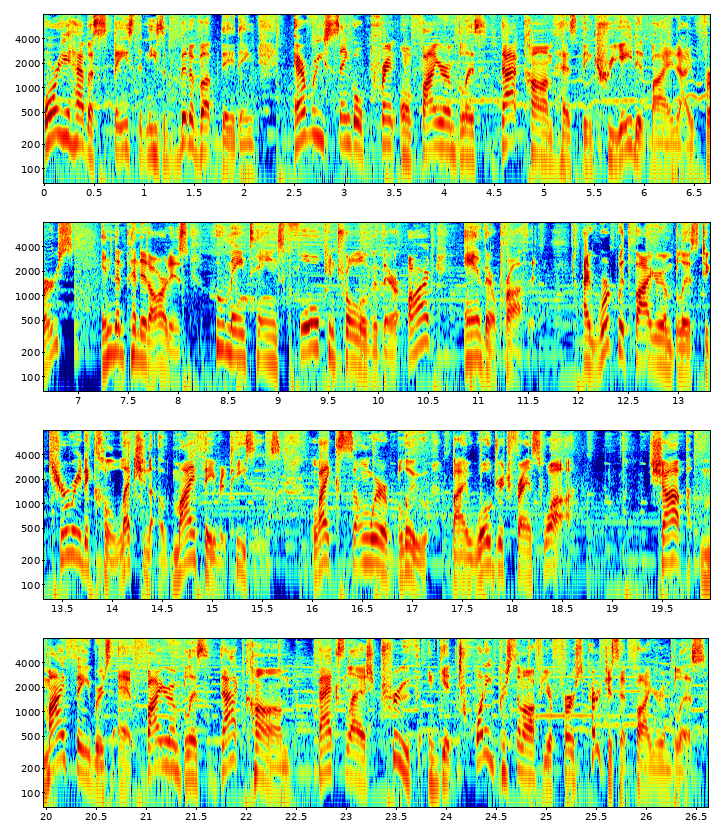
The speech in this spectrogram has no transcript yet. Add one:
or you have a space that needs a bit of updating, every single print on fireandbliss.com has been created by a diverse, independent artist who maintains full control over their art and their profit. I worked with Fire and Bliss to curate a collection of my favorite pieces, like Somewhere Blue by Wodrich Francois, Shop my favorites at fireandbliss.com backslash truth and get 20% off your first purchase at Fire and Bliss.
